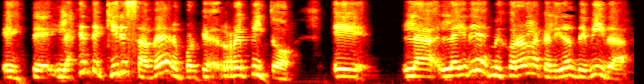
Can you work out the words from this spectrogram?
este, y la gente quiere saber, porque, repito, la, la idea es mejorar la calidad de vida.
